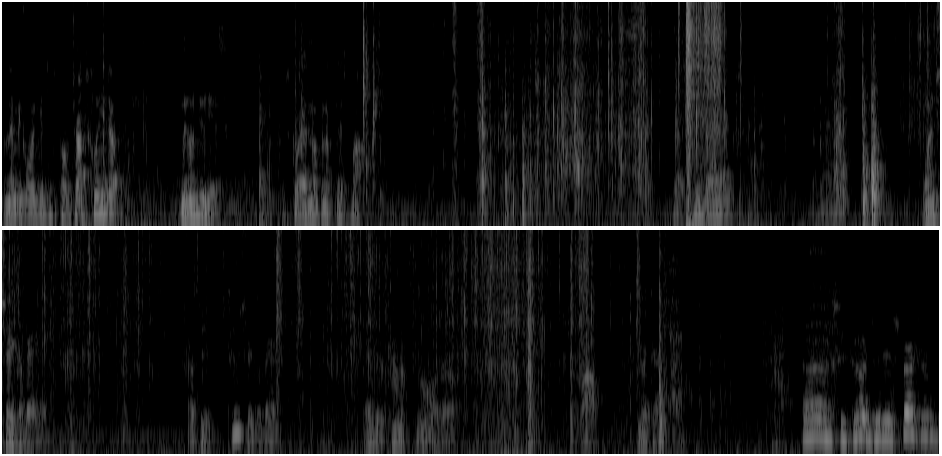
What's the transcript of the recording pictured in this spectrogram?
So let me go and get these pork chops cleaned up. We're gonna do this. Let's go ahead and open up this box. Two bags and one shaker bag. Actually, two shaker bags. Those are kind of small though. Wow. Okay. Uh, so according to the instructions,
